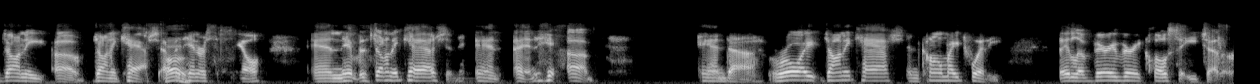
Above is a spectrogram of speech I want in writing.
Johnny uh, Johnny Cash up Oh. in Hendersonville, and it was Johnny Cash and and and uh, and uh, Roy Johnny Cash and Conway Twitty. They lived very very close to each other.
